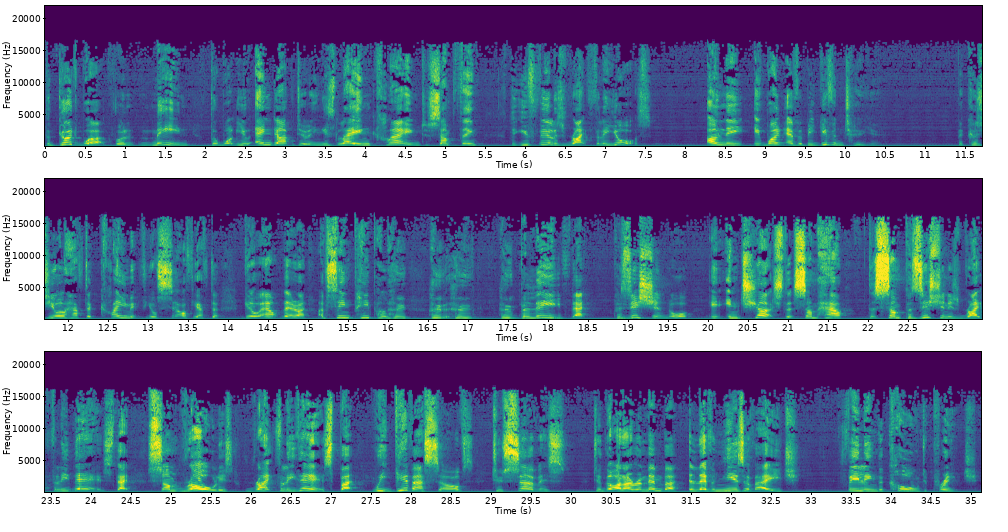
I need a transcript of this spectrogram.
The good work will mean that what you end up doing is laying claim to something that you feel is rightfully yours. Only it won't ever be given to you because you'll have to claim it for yourself. You have to go out there. I, have seen people who, who, who, who believe that position or in, in church that somehow that some position is rightfully theirs, that some role is rightfully theirs, but we give ourselves to service to God. I remember 11 years of age feeling the call to preach.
